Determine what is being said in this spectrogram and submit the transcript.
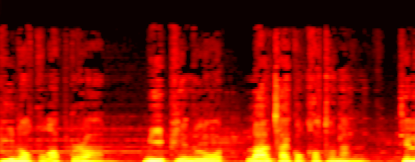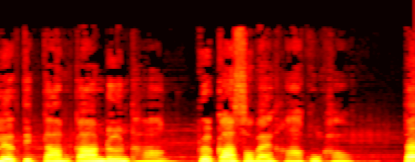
พี่น้องของอับราม มีเพียงโลดหล้านชายของเขาเท่านั้น ที่เลือกติดตามการเดินทางเพื่อการแสวงหาของเขา แต่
